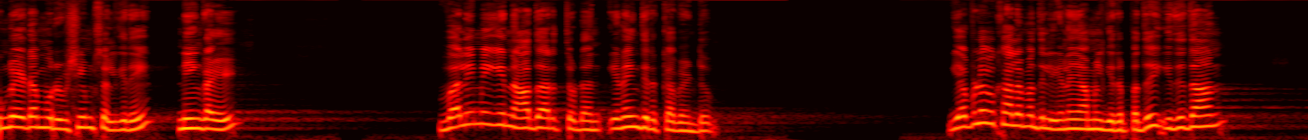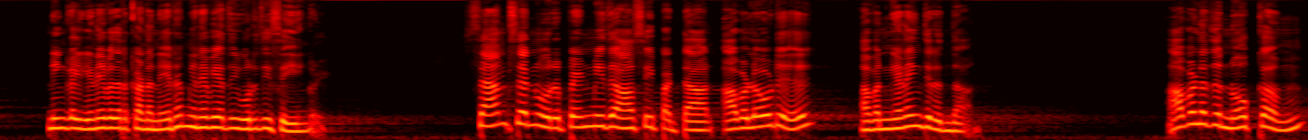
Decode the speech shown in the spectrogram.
உங்களிடம் ஒரு விஷயம் சொல்கிறேன். நீங்கள் வலிமையின் ஆதாரத்துடன் இணைந்திருக்க வேண்டும். எவ்வளவு காலம் அதில் இணையாமல் இருப்பது? இதுதான் நீங்கள் இணைவதற்கான நேரம். எனவே அதை உறுதி செய்யுங்கள். சாம்சன் ஒரு பெண் மீது ஆசைப்பட்டான். அவளோடு அவன் இணைந்திருந்தான். அவளது நோக்கம்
